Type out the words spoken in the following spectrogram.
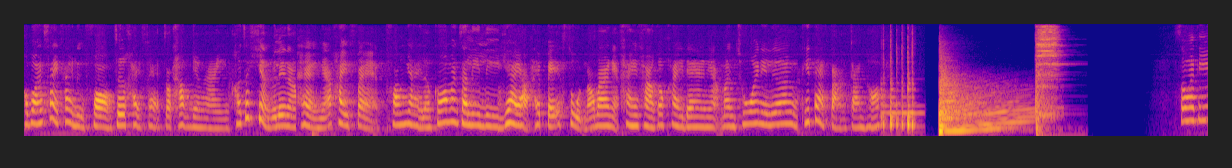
เขาบอกให้ใส่ไข่หนึ่งฟอง เจอไข่แฝดจะทำยังไง เขาจะเขียนไว้เลยนะแผงเนี้ยไข่แฝดฟองใหญ่แล้วก็มันจะลีลีใหญ่อยากให้เป๊ะสูตรมากๆเนี่ยไข่ขาวกับไข่แดงเนี่ยมันช่วยในเรื่องที่แตกต่างกันเนาะสวัสดี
